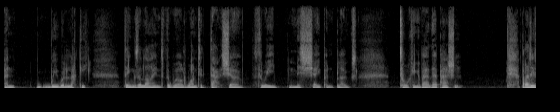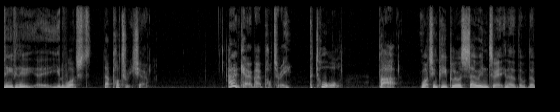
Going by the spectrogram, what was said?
And we were lucky. Things aligned. The world wanted that show. Three misshapen blokes talking about their passion. But I do think if you think, uh, you'll have watched that pottery show. I don't care about pottery at all. But watching people who are so into it, you know, the, the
